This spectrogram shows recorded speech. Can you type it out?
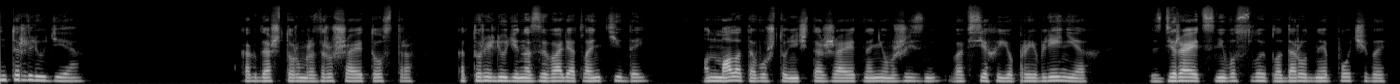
Интерлюдия. Когда шторм разрушает остров, который люди называли Атлантидой, он мало того, что уничтожает на нем жизнь во всех ее проявлениях, сдирает с него слой плодородной почвы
